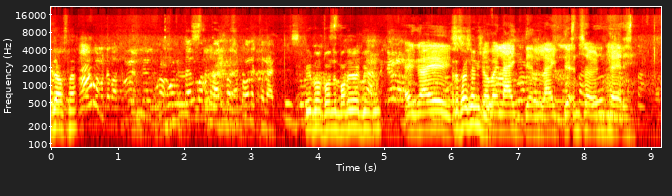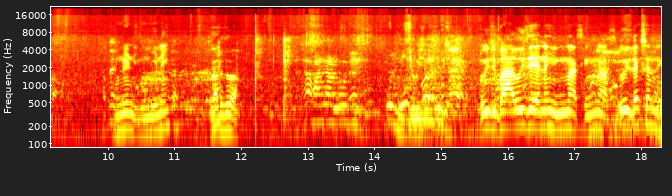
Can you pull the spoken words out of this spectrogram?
দেওয়াস না বন্ধ বন্ধ এই গাইস? সবাই লাইক দেন লাইক দেন সেভেন ভাইরে। শুনে নি শুনবি নি জানিস দাদা ওই যে, বা ওই যে এনে হিং মাছ হিং মাছ। ওই দেখছেন নি?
